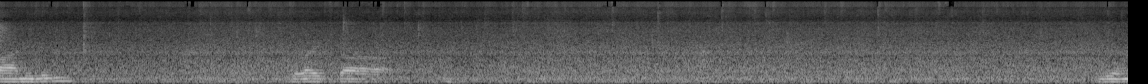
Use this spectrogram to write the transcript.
paneling like ah, yung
